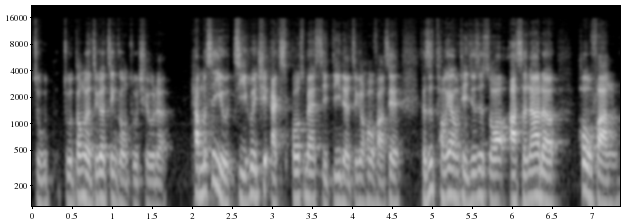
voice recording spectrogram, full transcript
主主动的这个进攻足球的，他们是有机会去 expose Man City 的这个后防线。可是同样问题就是说，阿森纳的后防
